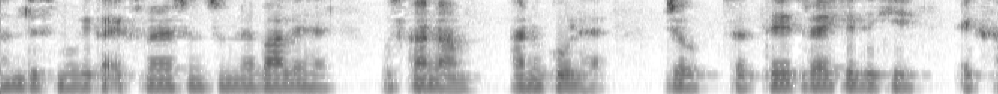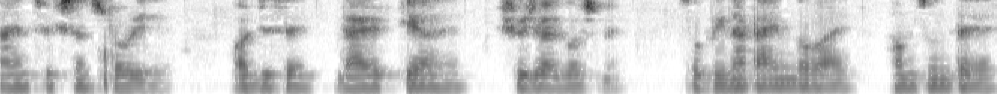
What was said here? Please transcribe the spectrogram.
हम जिस मूवी का एक्सप्लेनेशन सुनने वाले हैं, उसका नाम अनुकूल है, जो सत्यजीत राय की लिखी एक साइंस फिक्शन स्टोरी है और जिसे डायरेक्ट किया है सुजय घोष ने। सो बिना टाइम गवाए हम सुनते हैं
